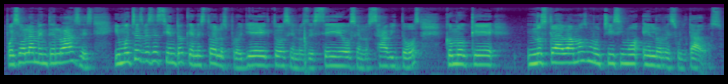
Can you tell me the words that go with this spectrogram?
pues solamente lo haces. Y muchas veces siento que en esto de los proyectos, en los deseos, en los hábitos, como que nos clavamos muchísimo en los resultados.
